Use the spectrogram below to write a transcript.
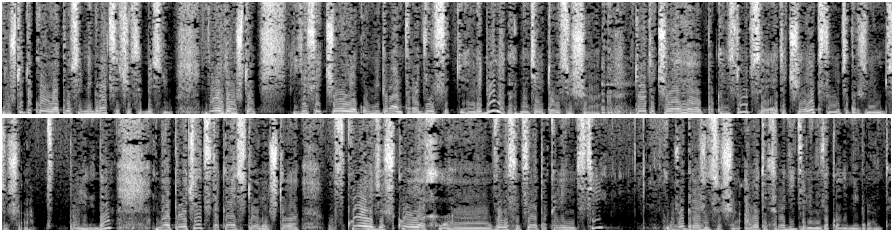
Но что такое вопрос миграции, сейчас объясню. Дело в том, что если человек, у мигранта родился ребенок на территории США, то этот человек, по Конституции этот человек становится гражданином США поняли, да? Но получается такая история, что в колледже, школах э, выросло целое поколение детей, уже граждан США, а вот их родители незаконные мигранты.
